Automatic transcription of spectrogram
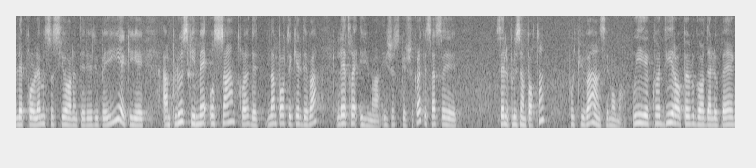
les problèmes sociaux à l'intérieur du pays et qui est en plus qui met au centre de n'importe quel débat l'être humain. Et je, je, crois que ça c'est le plus important pour Cuba en ce moment. Oui, quoi dire au peuple guadeloupéen?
